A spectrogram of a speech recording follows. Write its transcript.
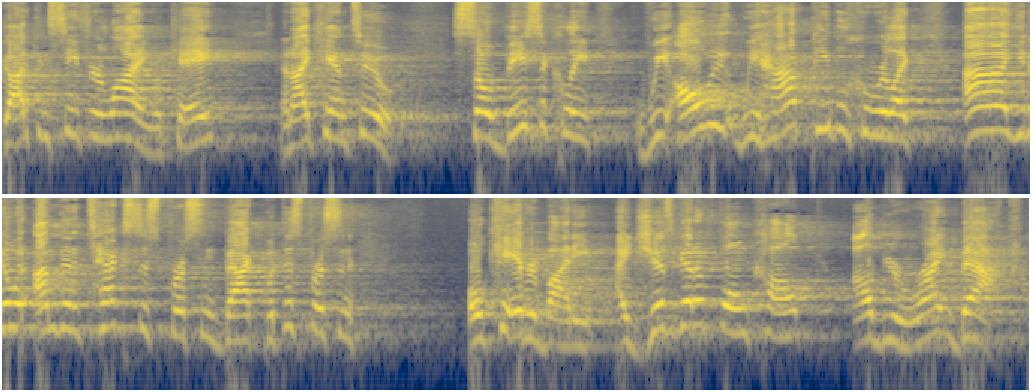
God can see if you're lying, okay? And I can too. So basically, we always we have people who are like, ah, you know what? I'm gonna text this person back, but this person, okay, everybody, I just got a phone call. I'll be right back.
